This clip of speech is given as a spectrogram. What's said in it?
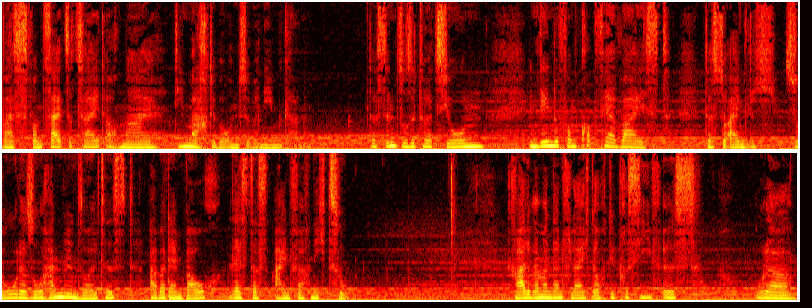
was von Zeit zu Zeit auch mal die Macht über uns übernehmen kann. Das sind so Situationen, in denen du vom Kopf her weißt, dass du eigentlich so oder so handeln solltest, aber dein Bauch lässt das einfach nicht zu. Gerade wenn man dann vielleicht auch depressiv ist oder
